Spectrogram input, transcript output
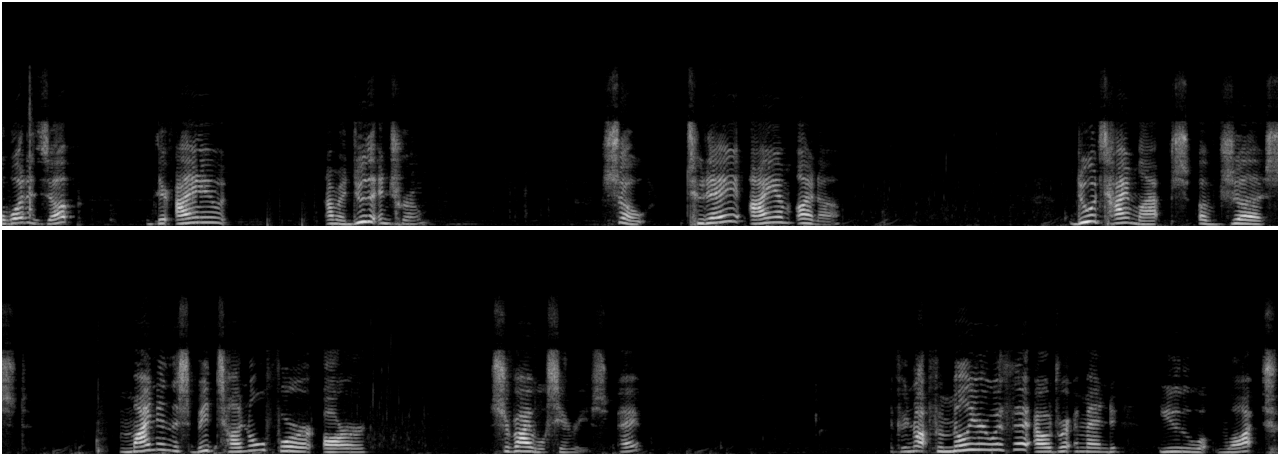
what is up? There, I am. I'm gonna do the intro. So today I am gonna do a time lapse of just mining this big tunnel for our survival series. Okay. If you're not familiar with it, I would recommend you watch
